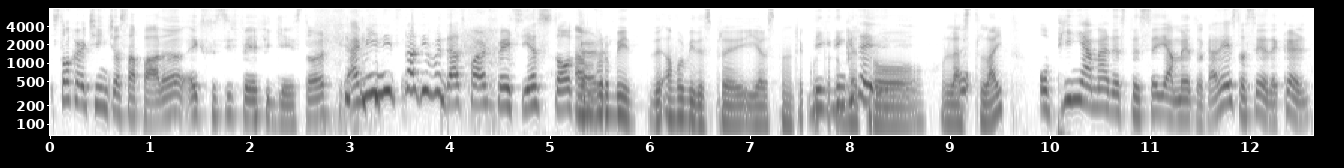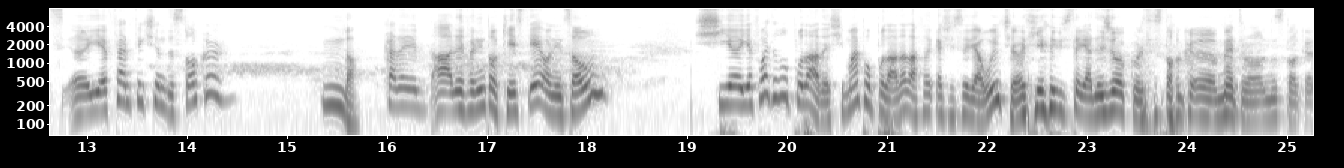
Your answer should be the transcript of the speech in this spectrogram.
Stalker 5 o să apară exclusiv pe Epic Game Store. I mean, it's not even that far-fetched. Yes, Stalker. Am vorbit, de, am vorbit despre el săptămâna trecută. Din- din câte- Metro Last Light. Opinia mea despre seria Metro, care este o serie de cărți, uh, e fanfiction de Stalker, Mm, Da. care a devenit o chestie on its own și uh, e foarte populară și mai populară, la fel ca și seria Witcher, e și seria de jocuri de Stalker, uh, Metro, nu Stalker.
